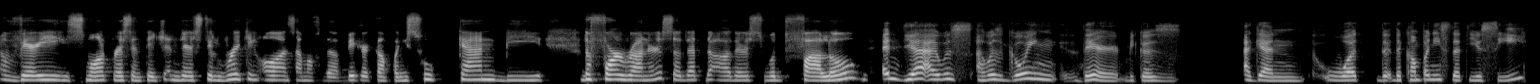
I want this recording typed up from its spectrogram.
a very small percentage and they're still working on some of the bigger companies who can be the forerunners so that the others would follow. and yeah i was i was going there because again what the, the companies that you see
